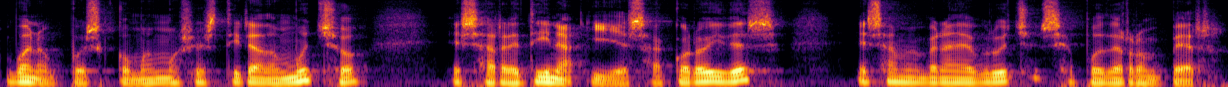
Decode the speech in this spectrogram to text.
Bueno, pues como hemos estirado mucho esa retina y esa coroides, esa membrana de Bruch se puede romper.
